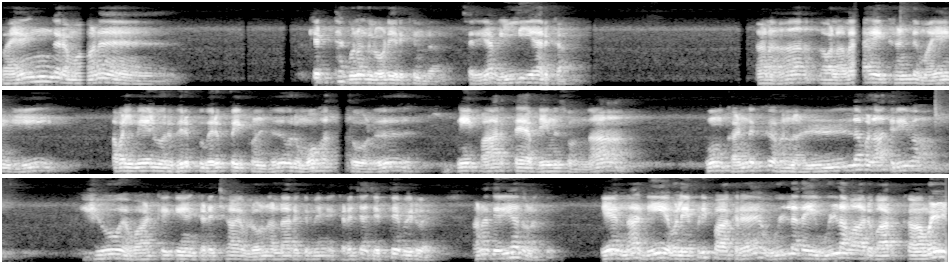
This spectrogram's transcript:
பயங்கரமான கெட்ட குணங்களோடு இருக்கின்றாள் சரியா? வில்லியா இருக்கா. ஆனா அவள் அழகை கண்டு மயங்கி அவள் மேல் ஒரு விருப்பு வெறுப்பை கொண்டு ஒரு மோகத்தோடு நீ பார்த்த அப்படின்னு சொன்னா உன் கண்ணுக்கு அவன் நல்லவளா தெரியவா ஐயோ என் வாழ்க்கைக்கு என் கிடைச்சா எவ்வளோ நல்லா இருக்குமே. கிடைச்சா செத்தே போயிடுவேன். ஆனால் தெரியாது உனக்கு. ஏன்னா நீ அவளை எப்படி பார்க்குற? உள்ளதை உள்ளவாறு பார்க்காமல்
